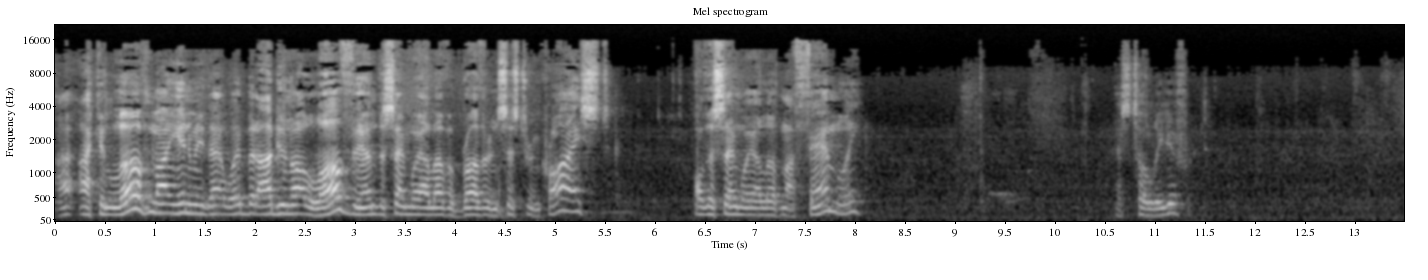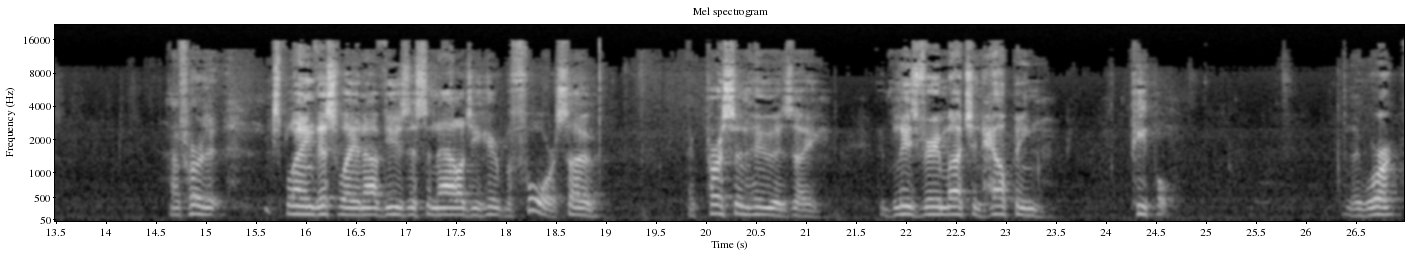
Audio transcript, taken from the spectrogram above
I, I, can love my enemy that way, but I do not love them the same way I love a brother and sister in Christ, or the same way I love my family. That's totally different. I've heard it explained this way, and I've used this analogy here before. So, a person who is a who believes very much in helping people. They work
